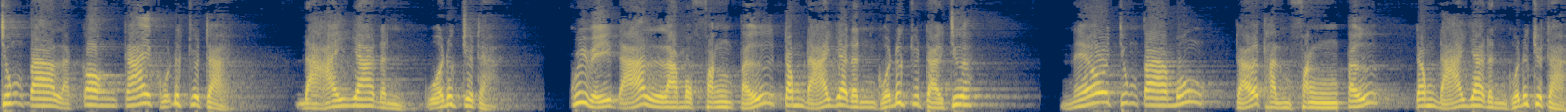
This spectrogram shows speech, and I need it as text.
chúng ta là con cái của Đức Chúa Trời, đại gia đình của Đức Chúa Trời. Quý vị đã là một phần tử trong đại gia đình của đức chúa trời chưa? Nếu chúng ta muốn trở thành phần tử trong đại gia đình của đức chúa trời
